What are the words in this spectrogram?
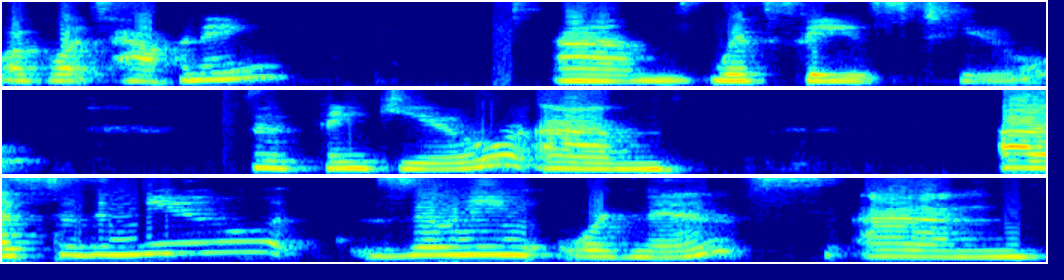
of what's happening um, with phase two. So thank you. Um, uh, so the new zoning ordinance um,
